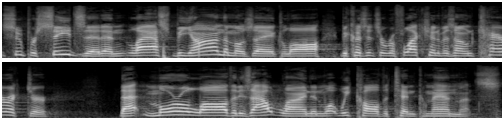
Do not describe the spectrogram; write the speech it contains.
supersedes it and lasts beyond the Mosaic law because it's a reflection of his own character. That moral law that is outlined in what we call the Ten Commandments.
